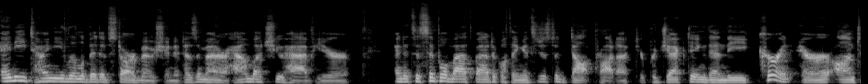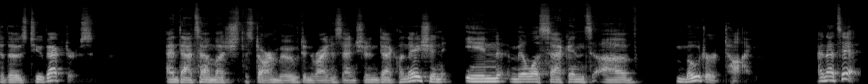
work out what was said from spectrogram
any tiny little bit of star motion. It doesn't matter how much you have here. And it's a simple mathematical thing. It's just a dot product. You're projecting then the current error onto those two vectors. And that's how much the star moved in right ascension and declination in milliseconds of motor time. And that's it.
